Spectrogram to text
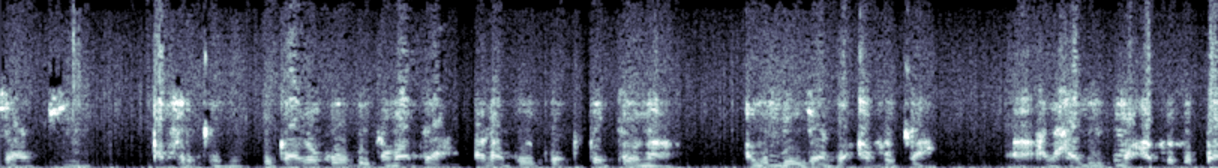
shafi Afirka ne. To kaga ko bai kamata ana tattauna abin da ya shafi Afirka alhali kuma Afirka ba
